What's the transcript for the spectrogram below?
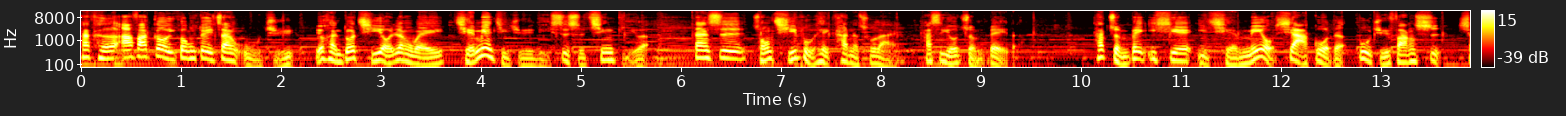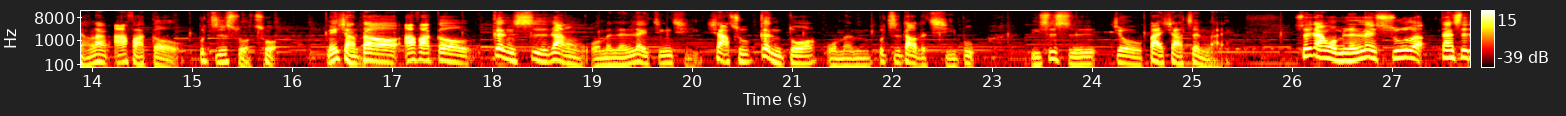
他和 AlphaGo 一共对战五局，有很多棋友认为前面几局李世石轻敌了，但是从棋谱可以看得出来，他是有准备的。他准备一些以前没有下过的布局方式，想让 AlphaGo 不知所措。没想到 AlphaGo 更是让我们人类惊奇，下出更多我们不知道的棋步，李世石就败下阵来。虽然我们人类输了，但是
